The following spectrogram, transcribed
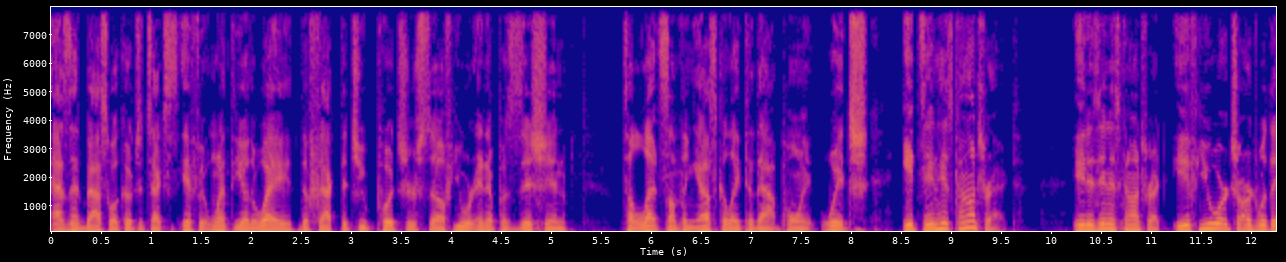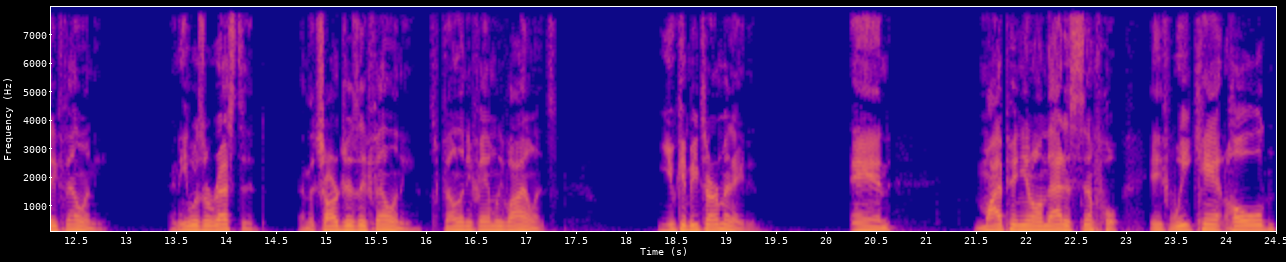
as a head basketball coach at Texas, if it went the other way, the fact that you put yourself, you were in a position to let something escalate to that point, which it's in his contract. It is in his contract. If you are charged with a felony and he was arrested and the charge is a felony, it's felony family violence, you can be terminated. And my opinion on that is simple. If we can't hold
